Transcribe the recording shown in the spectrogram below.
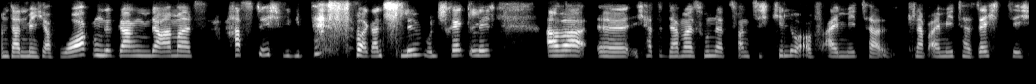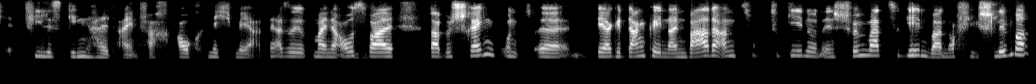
Und dann bin ich auf Walken gegangen damals, hasste ich wie die Pest, war ganz schlimm und schrecklich. Aber äh, ich hatte damals 120 Kilo auf ein Meter, knapp 1,60 Meter. 60. Vieles ging halt einfach auch nicht mehr. Also meine Auswahl war beschränkt und äh, der Gedanke, in einen Badeanzug zu gehen und ins Schwimmbad zu gehen, war noch viel schlimmer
